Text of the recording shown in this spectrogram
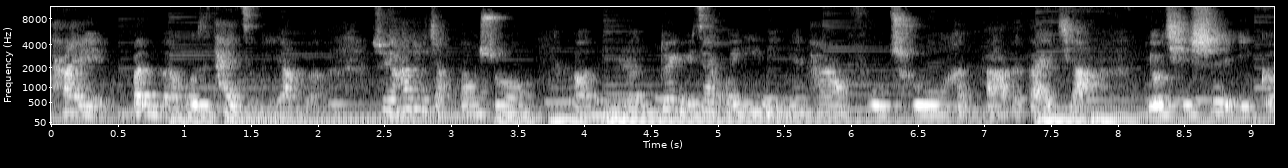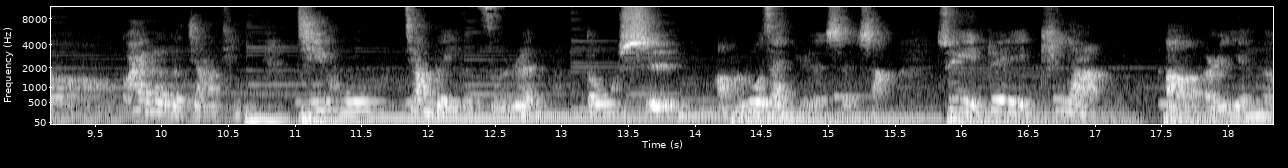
太笨了，或是太怎么样了。所以他就讲到说，呃，女人对于在婚姻里面，她要付出很大的代价，尤其是一个呃快乐的家庭，几乎这样的一个责任都是啊、落在女人身上。所以对 Kia 呃而言呢，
